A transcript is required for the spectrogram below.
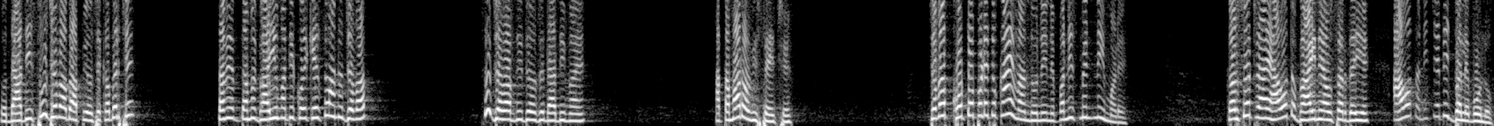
તો દાદી શું જવાબ આપ્યો છે, ખબર છે? તમે તમે ભાઈઓમાંથી કોઈ કહેશો આનો જવાબ? શું જવાબ દીધો હશે દાદીમાએ આ તમારો વિષય છે. જવાબ ખોટો પડે તો કાંઈ વાંધો નહીં ને પનિશમેન્ટ નહીં મળે. કરશો ટ્રાય આવો તો ભાઈને અવસર દઈએ. આવો તો નીચેથી જ ભલે બોલો.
